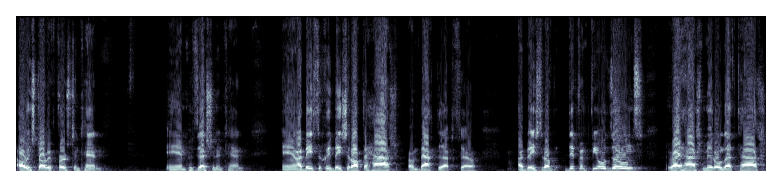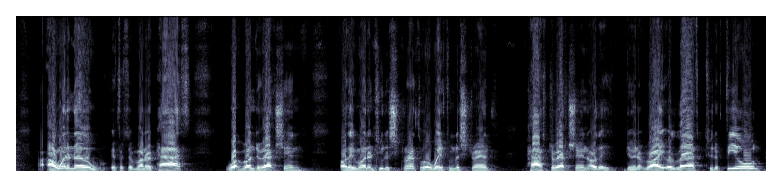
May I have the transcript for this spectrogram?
I always start with first and 10 and possession and 10. And I basically base it off the hash I'm backed up. So I base it off different field zones right hash, middle, left hash. I, want to know if it's a runner pass, what run direction, are they running to the strength or away from the strength? Pass direction, are they doing it right or left to the field?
